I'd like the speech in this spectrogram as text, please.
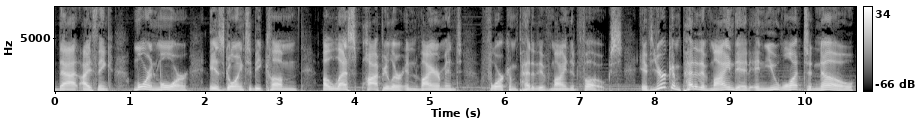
That I think more and more is going to become a less popular environment for competitive minded folks. If you're competitive minded and you want to know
